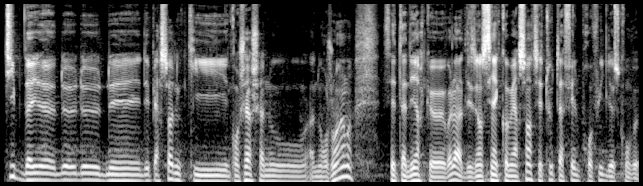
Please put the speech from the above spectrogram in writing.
type de, de- de- des- des personnes qu'on cherche à nous à nous rejoindre. C'est-à-dire que voilà, des anciens commerçants, c'est tout à fait le profil de ce qu'on veut.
